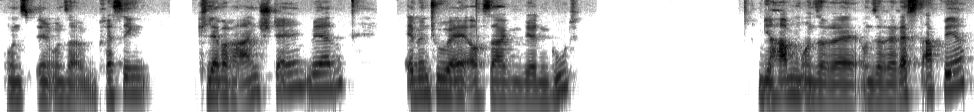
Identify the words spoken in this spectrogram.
uns in unserem Pressing cleverer anstellen werden, eventuell auch sagen werden, gut, wir haben unsere, unsere Restabwehr,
